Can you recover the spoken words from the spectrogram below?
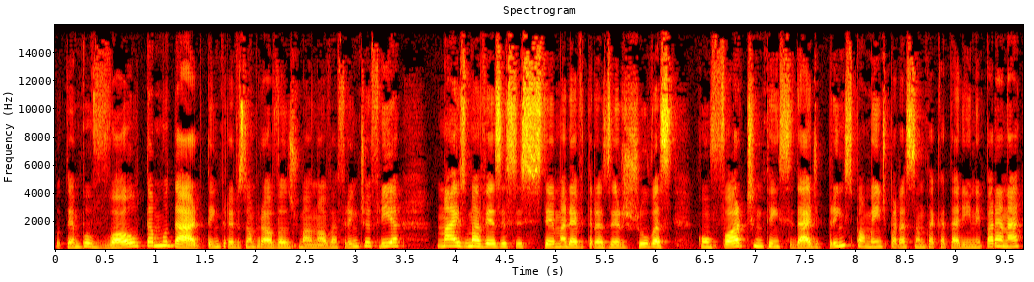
o tempo volta a mudar. Tem previsão para o avanço de uma nova frente fria. Mais uma vez, esse sistema deve trazer chuvas com forte intensidade, principalmente para Santa Catarina e Paraná,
